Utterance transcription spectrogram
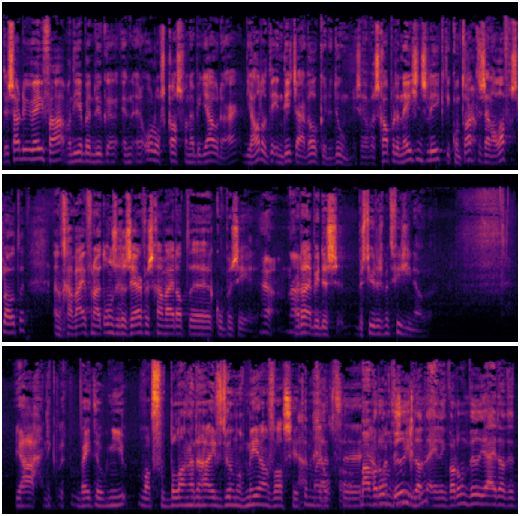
dus zou de UEFA, want die hebben natuurlijk een, een oorlogskas van heb ik jou daar. Die hadden het in dit jaar wel kunnen doen. Dus zeggen, we schrappen de Nations League, die contracten zijn al afgesloten. En dan gaan wij vanuit onze reserves gaan wij dat eh, compenseren. Ja, nou, Maar dan heb je dus bestuurders met visie nodig. ja en ik, weet ook niet wat voor belangen daar eventueel nog meer aan vastzitten. Ja, maar dat, eh, Maar waarom wil je dat eigenlijk? Waarom wil jij dat het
